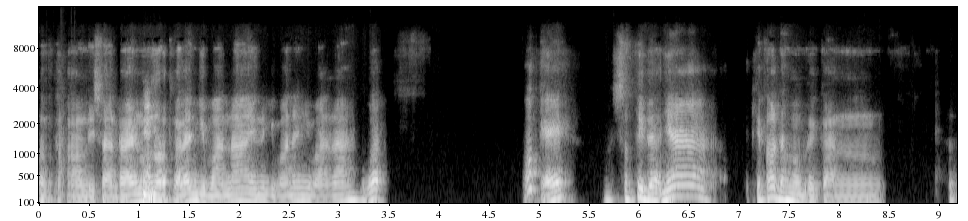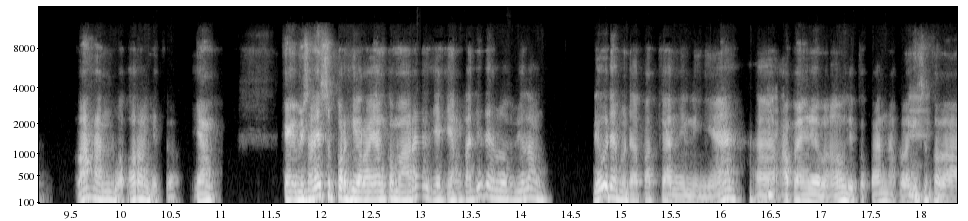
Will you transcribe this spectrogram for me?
tentang desain. Ryan menurut kalian gimana ini gimana gimana? Gue oke. Okay, setidaknya kita udah memberikan lahan buat orang gitu. Yang kayak misalnya superhero yang kemarin yang tadi udah lo bilang dia udah mendapatkan ininya uh, apa yang dia mau gitu kan. Apalagi hmm. setelah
